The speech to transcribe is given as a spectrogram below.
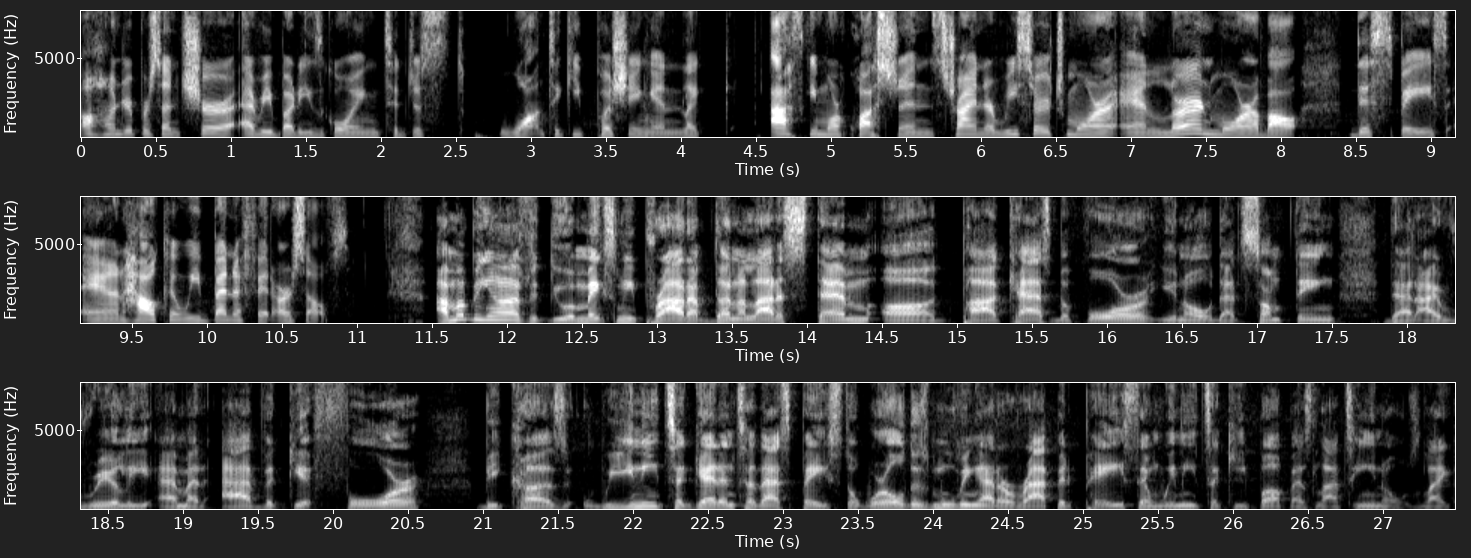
100% sure everybody's going to just want to keep pushing and like asking more questions trying to research more and learn more about this space and how can we benefit ourselves I'm gonna be honest with you. It makes me proud. I've done a lot of STEM uh, podcasts before. You know, that's something that I really am an advocate for because we need to get into that space. The world is moving at a rapid pace and we need to keep up as Latinos. Like,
